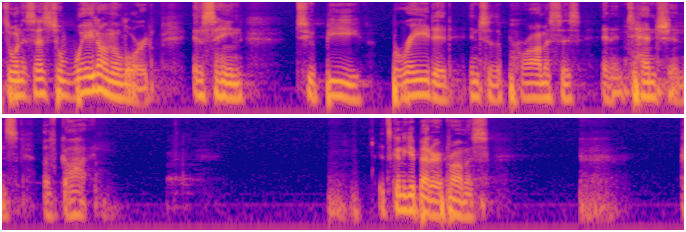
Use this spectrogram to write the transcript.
So when it says to wait on the Lord, it is saying to be braided into the promises and intentions of God. It's going to get better, I promise.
